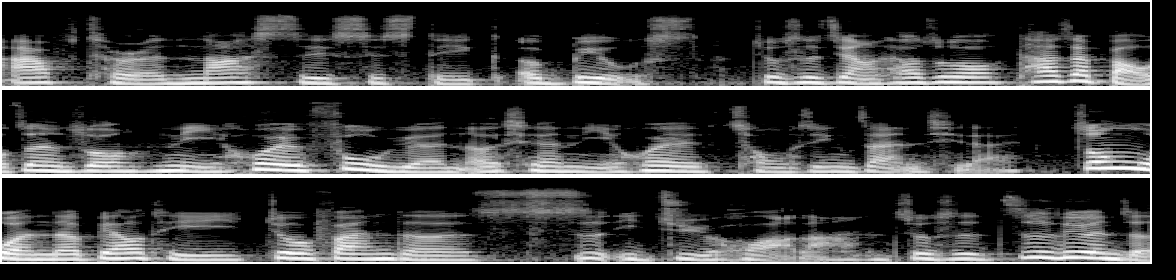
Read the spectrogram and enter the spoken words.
After Narcissistic Abuse》，就是这样。他说他在保证说你会复原，而且你会重新站起来。中文的标题就翻的是一句话啦，就是自恋者。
